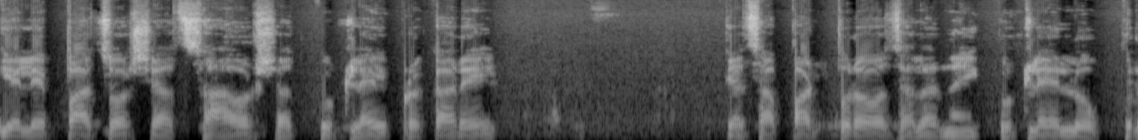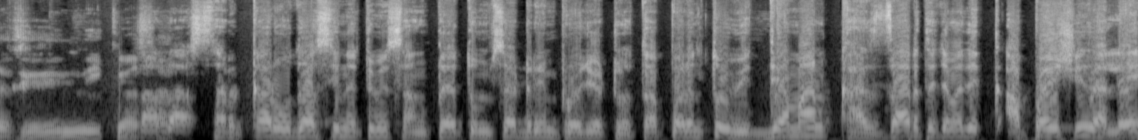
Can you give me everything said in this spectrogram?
गेले पाच वर्षात सहा वर्षात कुठल्याही प्रकारे त्याचा पाठपुरावा झाला नाही. कुठल्याही लोकप्रतिनिधी किंवा सरकार उदासीन आहे तुम्ही सांगताय तुमचा ड्रीम प्रोजेक्ट होता परंतु विद्यमान खासदार त्याच्यामध्ये अपयशी झाले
